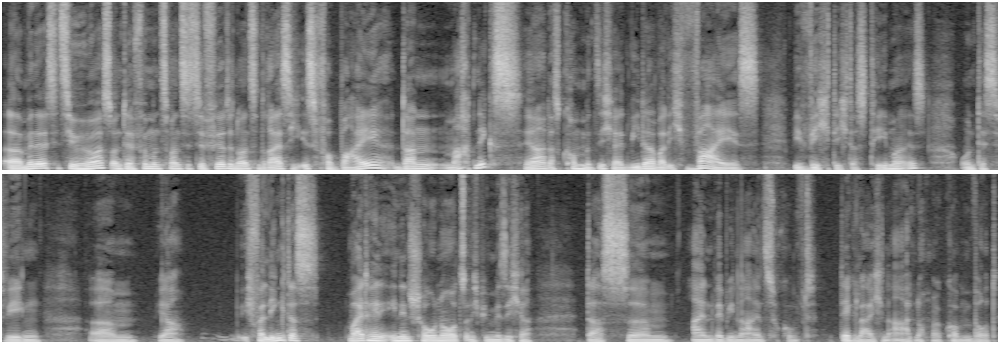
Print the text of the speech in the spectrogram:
Äh, wenn du das jetzt hier hörst und der 25.04.1930 ist vorbei, dann macht nichts. Ja, das kommt mit Sicherheit wieder, weil ich weiß, wie wichtig das Thema ist. Und deswegen, ähm, ja, ich verlinke das weiterhin in den Show Notes und ich bin mir sicher, dass ähm, ein Webinar in Zukunft der gleichen Art nochmal kommen wird.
